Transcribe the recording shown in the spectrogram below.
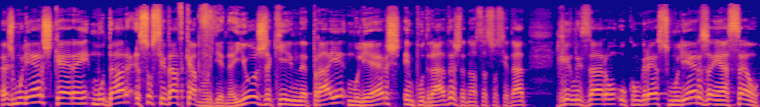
As mulheres querem mudar a sociedade cabo-verdiana e hoje aqui na praia, mulheres empoderadas da nossa sociedade realizaram o Congresso Mulheres em Ação,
